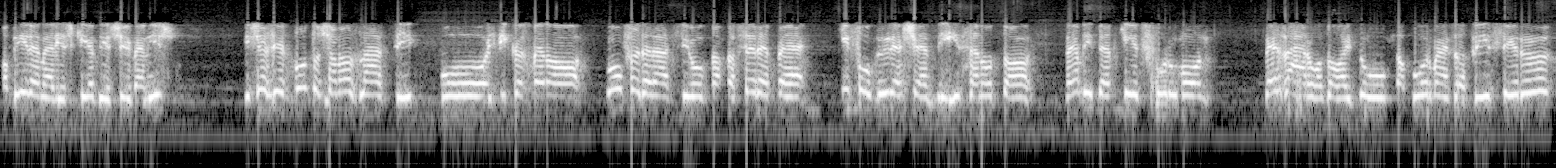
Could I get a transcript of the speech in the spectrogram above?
a béremelés kérdésében is, és ezért pontosan az látszik, hogy miközben a konfederációknak a szerepe ki fog üresedni, hiszen ott a említett két fórumon bezáró az ajtó a kormányzat részéről,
